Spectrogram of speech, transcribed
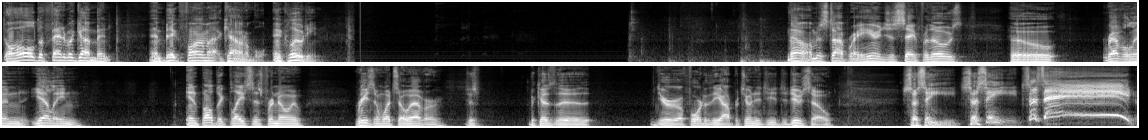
to hold the federal government and big pharma accountable, including Now, I'm going to stop right here and just say for those who revel in yelling in public places for no reason whatsoever, just because the you're afforded the opportunity to do so. Secede, secede, secede!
